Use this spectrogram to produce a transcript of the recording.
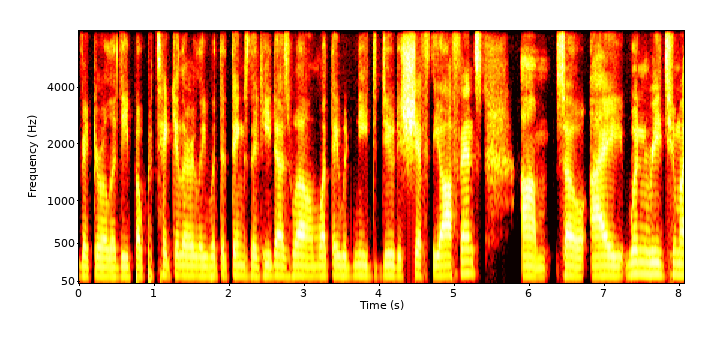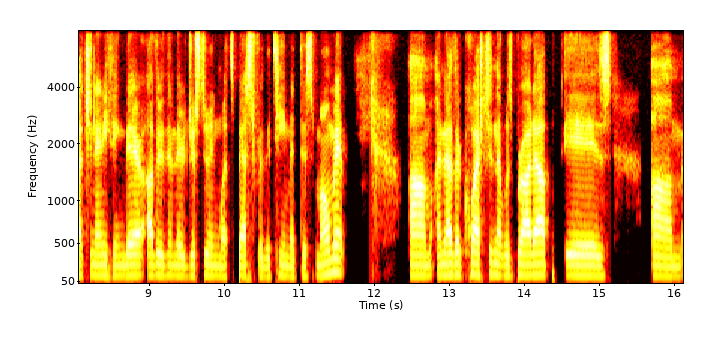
Victor Oladipo, particularly with the things that he does well and what they would need to do to shift the offense. Um, so I wouldn't read too much in anything there other than they're just doing what's best for the team at this moment. Um, another question that was brought up is um,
